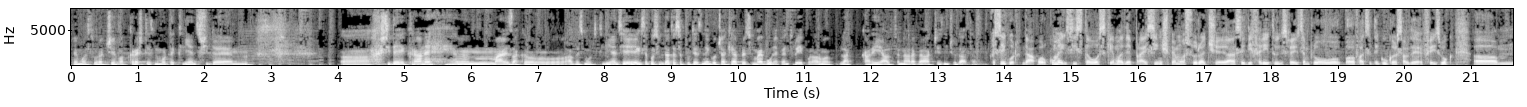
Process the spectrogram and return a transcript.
pe măsură ce vă creșteți numărul de clienți și de Uh, și de ecrane, um, mai ales dacă aveți mulți clienți, există posibilitatea să puteți negocia chiar prețuri mai bune pentru ei, până la urmă, la care ei altfel n-ar avea acces niciodată. Sigur, da. Oricum există o schemă de pricing și pe măsură ce asta e diferit, spre exemplu, uh, față de Google sau de Facebook, um,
